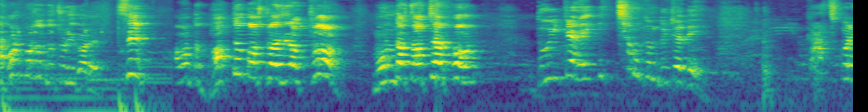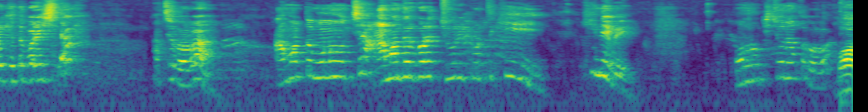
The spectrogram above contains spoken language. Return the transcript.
এখন পর্যন্ত চুরি করে। সি আমার তো ভাবতে কষ্ট হয়েছে আর চোর মনটা চাচ্ছে এখন। দুইটা ইচ্ছা মতন দুইটা দে। কাজ করে খেতে পারিস না? আচ্ছা বাবা আমার তো মনে হচ্ছে আমাদের ঘরে চুরি করতে কি কি নেবে? অন্য কিছু না তো বাবা? বা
